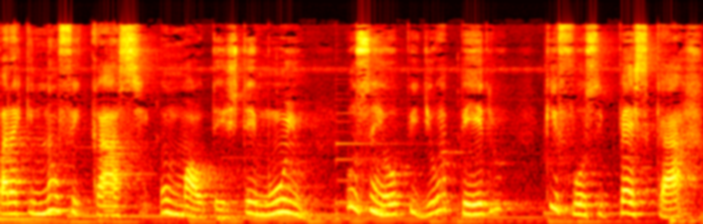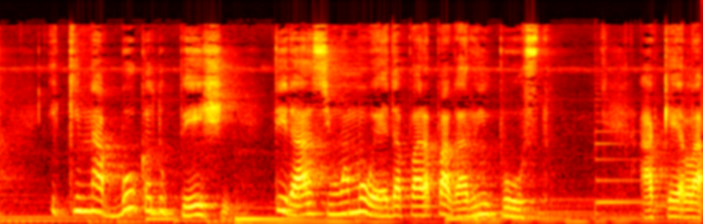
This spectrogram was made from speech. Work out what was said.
para que não ficasse um mau testemunho, o Senhor pediu a Pedro que fosse pescar e que na boca do peixe tirasse uma moeda para pagar o imposto. Aquela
